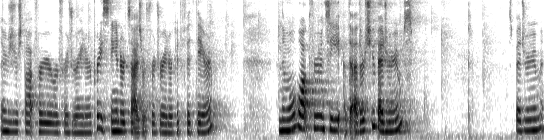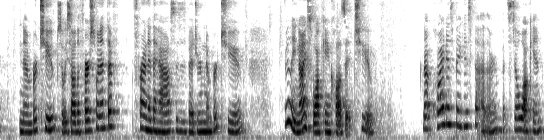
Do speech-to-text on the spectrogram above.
There's your spot for your refrigerator. Pretty standard size refrigerator could fit there. And then we'll walk through and see the other two bedrooms. It's bedroom number two. So we saw the first one at the front of the house. This is bedroom number two. Really nice walk-in closet too. Not quite as big as the other, but still walk-in.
